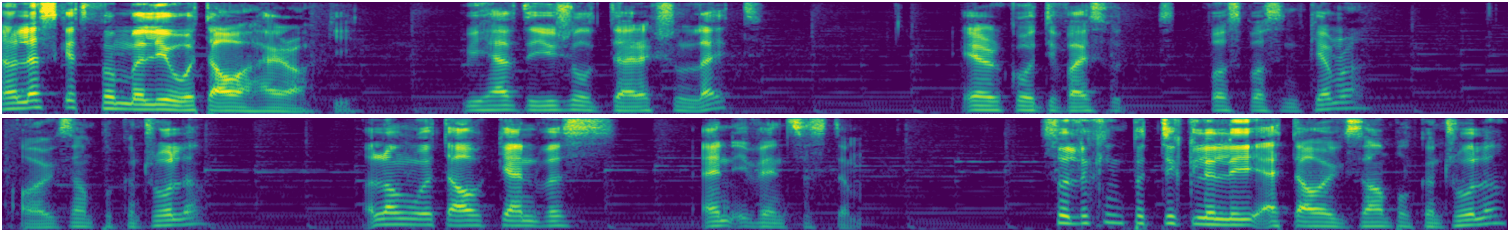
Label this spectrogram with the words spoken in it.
Now let's get familiar with our hierarchy. We have the usual directional light, ARCore device with first person camera, our example controller, along with our canvas and event system. So looking particularly at our example controller,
